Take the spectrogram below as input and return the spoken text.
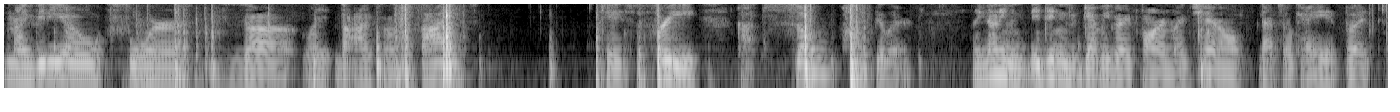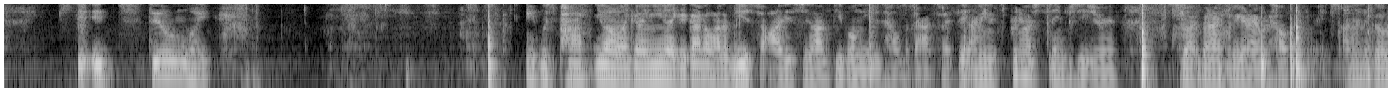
my video for the like the iPhone 5 case, the free, got so popular like, not even, it didn't get me very far in my channel. That's okay, but it, it's still, like, it was pop, you know, like, I mean, like, it got a lot of views, so obviously a lot of people needed help with that. So I think, I mean, it's pretty much the same procedure, so, but I figured I would help anyways. I'm gonna go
